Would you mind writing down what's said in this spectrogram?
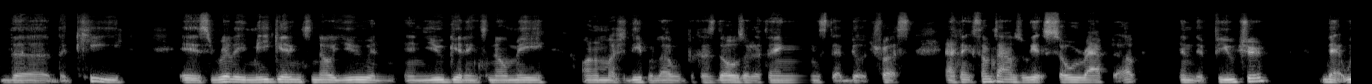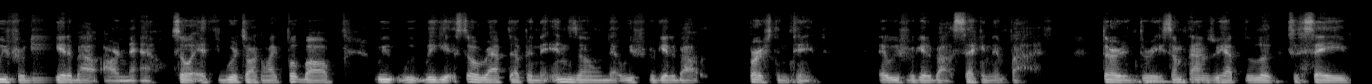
the the key is really me getting to know you and and you getting to know me on a much deeper level because those are the things that build trust. And I think sometimes we get so wrapped up in the future that we forget about our now. So if we're talking like football, we, we, we get so wrapped up in the end zone that we forget about first and 10 that we forget about second and five, third and three. Mm-hmm. Sometimes we have to look to save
